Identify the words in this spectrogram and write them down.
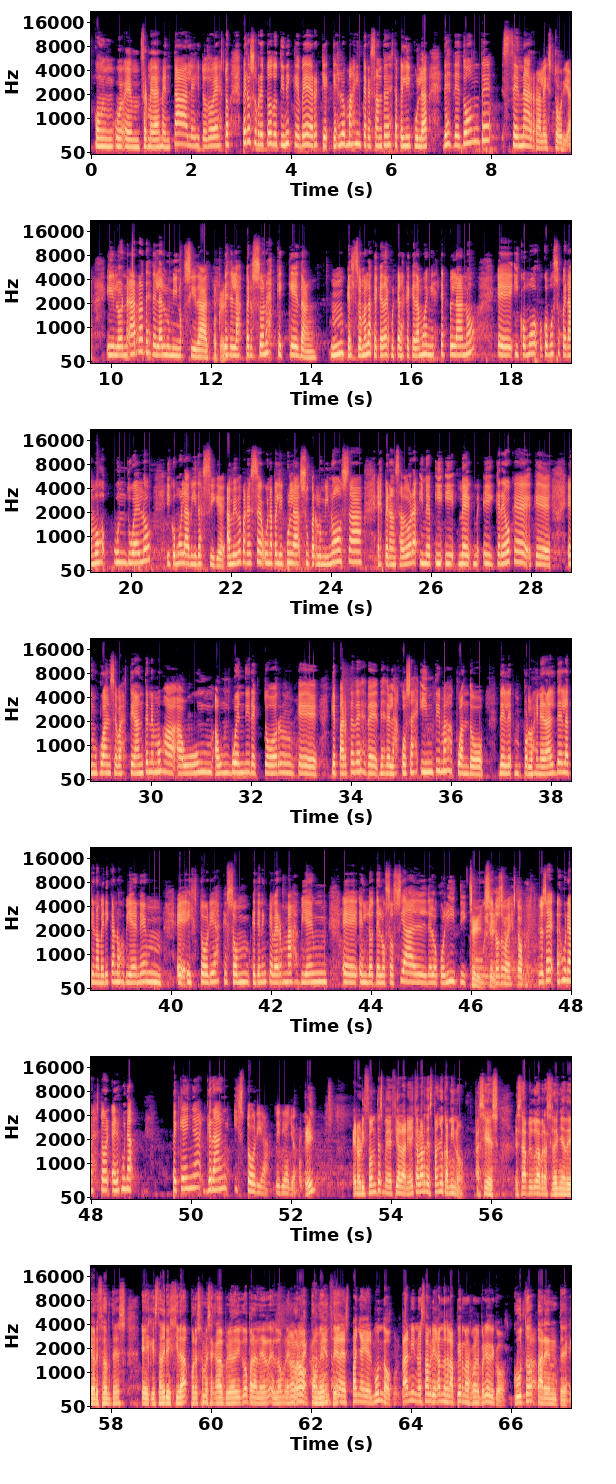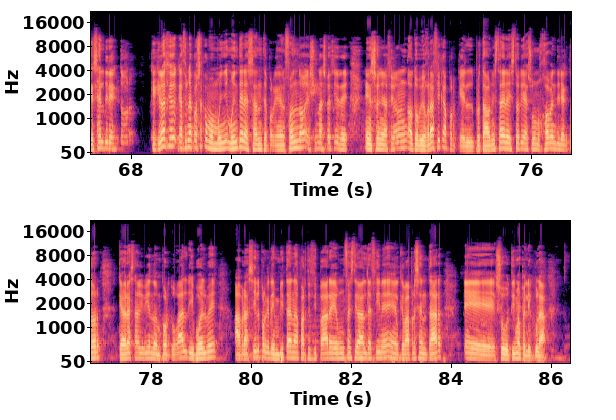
con enfermedades mentales y todo esto, pero sobre todo tiene que ver, que, que es lo más interesante de esta película, desde dónde se narra la historia. Y lo narra desde la luminosidad, desde las personas que quedan. ¿M? que somos las que, quedan, que las que quedamos en este plano eh, y cómo, cómo superamos un duelo y cómo la vida sigue. A mí me parece una película súper luminosa, esperanzadora y, me, y, me- creo que, que en Juan Sebastián tenemos a, un, a un buen director que, que parte desde, desde las cosas íntimas cuando por lo general de Latinoamérica nos vienen eh, historias que son que tienen que ver más bien eh, en lo, de lo social, de lo político Sí, y sí, de todo sí. esto. Entonces es una es una pequeña gran historia, diría yo. ¿Ok? En Horizontes me decía Dani, hay que hablar de Extraño Camino. Así es. Es la película brasileña de Horizontes eh, que está dirigida, por eso me he sacado el periódico para leer el nombre No, no, correctamente. audiencia de España y del mundo. Dani no está abrigándose las piernas con el periódico. Guto Parente, que es el director que creo que hace una cosa como muy, muy interesante, porque en el fondo es una especie de ensoñación autobiográfica, porque el protagonista de la historia es un joven director que ahora está viviendo en Portugal y vuelve a Brasil porque le invitan a participar en un festival de cine en el que va a presentar eh, su última película.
